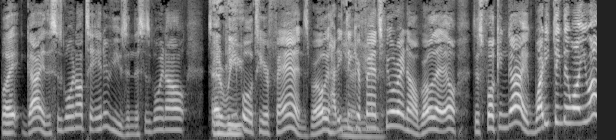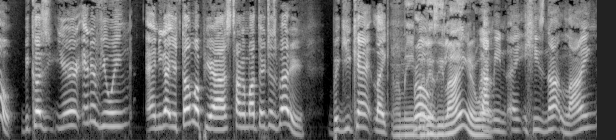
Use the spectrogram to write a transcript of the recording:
But guy, this is going out to interviews and this is going out to Every- people, to your fans, bro. How do you think your yeah, fans yeah. feel right now, bro? That oh, this fucking guy. Why do you think they want you out? Because you're interviewing and you got your thumb up your ass talking about they're just better. But you can't like. I mean, bro, but is he lying or what? I mean, uh, he's not lying,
